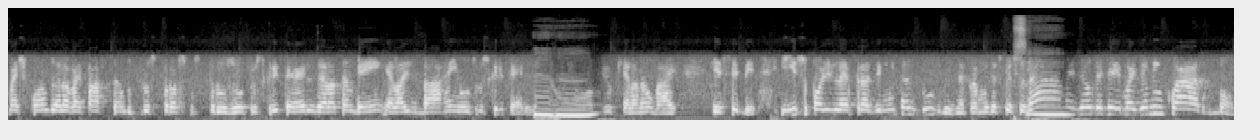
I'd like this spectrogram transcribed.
mas quando ela vai passando para os próximos, para os outros critérios, ela também ela esbarra em outros critérios. Então é uhum. óbvio que ela não vai receber. E isso pode trazer muitas dúvidas, né, para muitas pessoas. Sim. Ah, mas eu deve, mas eu me enquadro. Bom,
